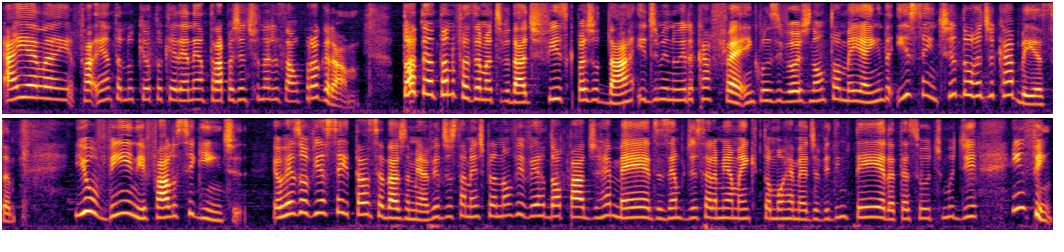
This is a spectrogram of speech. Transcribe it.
Aí ela entra no que eu tô querendo entrar pra gente finalizar o programa. Tô tentando fazer uma atividade física para ajudar e diminuir o café. Inclusive, hoje não tomei ainda e senti dor de cabeça. E o Vini fala o seguinte: eu resolvi aceitar a ansiedade na minha vida justamente para não viver dopado de remédios. Exemplo disso era minha mãe que tomou remédio a vida inteira, até seu último dia. Enfim,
